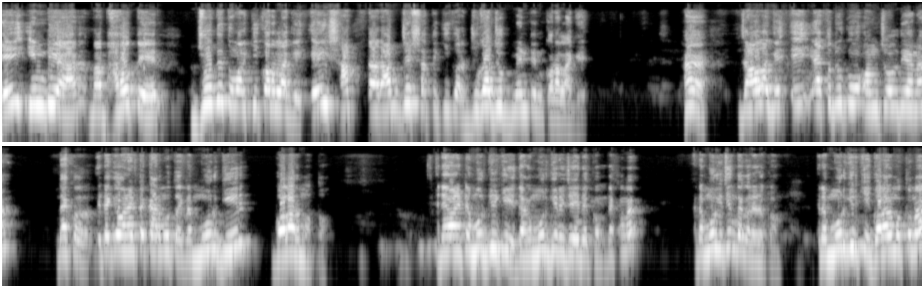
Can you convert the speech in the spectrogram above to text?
এই ইন্ডিয়ার বা ভারতের যদি তোমার কি করা লাগে, এই সাতটা রাজ্যের সাথে কি করা, যোগাযোগ মেনটেন করা লাগে। হ্যাঁ যাওয়া লাগে। এই এতটুকু অঞ্চল দিয়ে না। দেখো, এটাকে অনেকটা কার মতো? একটা মুরগির গলার মতো। এটা অনেকটা মুরগি কি? দেখো মুরগির যে এরকম, দেখো না? একটা মুরগি চিন্তা করে এরকম। এটা মুরগির কি? গলার মতো না?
